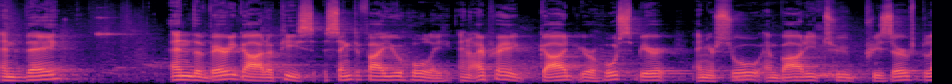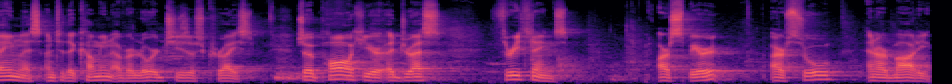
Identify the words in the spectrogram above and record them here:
and they and the very God of peace sanctify you wholly. And I pray, God, your whole spirit and your soul and body to preserve blameless unto the coming of our Lord Jesus Christ. So, Paul here addressed three things our spirit, our soul, and our body.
